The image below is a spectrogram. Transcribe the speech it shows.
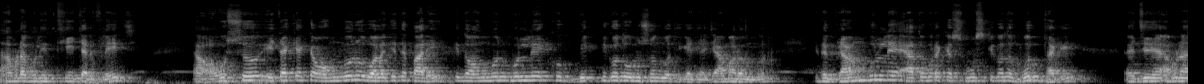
আমরা বলি থিয়েটার ভিলেজ। অবশ্য এটাকে একটা অঙ্গনও বলা যেতে পারে কিন্তু অঙ্গন বললে খুব ব্যক্তিগত অনুষঙ্গ থেকে যায় যে আমার অঙ্গন। কিন্তু গ্রাম বললে এত বড় একটা সমষ্টিগত বোধ থাকে যে আমরা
